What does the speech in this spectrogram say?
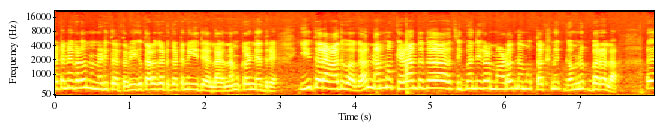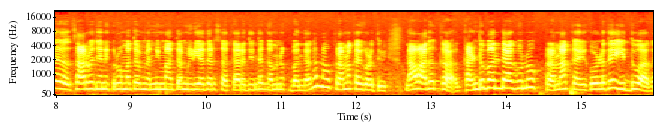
ಘಟನೆಗಳನ್ನು ನಡೀತಾ ಇರ್ತವೆ. ಈಗ ತಳಗಟ್ಟು ಘಟನೆ ಇದೆ ಅಲ್ಲ ನಮ್ಮ ಕಣ್ಣೆದ್ರೆ ಈ ಥರ ಆದವಾಗ ನಮ್ಮ ಕೆಳಹಂತದ ಸಿಬ್ಬಂದಿಗಳು ಮಾಡೋದು ನಮಗೆ ತಕ್ಷಣಕ್ಕೆ ಗಮನಕ್ಕೆ ಬರಲ್ಲ. ಸಾರ್ವಜನಿಕರು ಮತ್ತು ನಿಮ್ಮಂಥ ಮೀಡಿಯಾದರ ಸರ್ಕಾರದಿಂದ ಗಮನಕ್ಕೆ ಬಂದಾಗ ನಾವು ಕ್ರಮ ಕೈಗೊಳ್ತೀವಿ. ನಾವು ಅದು ಕಂಡು ಬಂದಾಗೂ ಕ್ರಮ ಕೈಗೊಳ್ಳದೇ ಇದ್ದುವಾಗ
